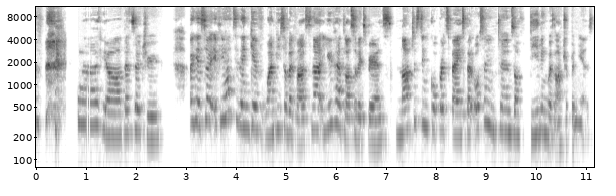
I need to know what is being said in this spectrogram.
uh, yeah, that's so true. Okay, so if you had to then give one piece of advice, now you've had lots of experience, not just in corporate space, but also in terms of dealing with entrepreneurs.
